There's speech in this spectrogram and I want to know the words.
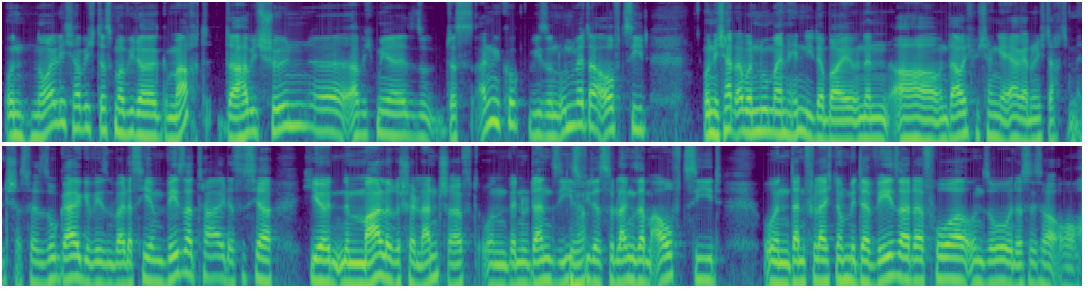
Und neulich habe ich das mal wieder gemacht. Da habe ich schön, äh, habe ich mir so das angeguckt, wie so ein Unwetter aufzieht. Und ich hatte aber nur mein Handy dabei und dann, ah, und da habe ich mich dann geärgert und ich dachte, Mensch, das wäre so geil gewesen, weil das hier im Wesertal, das ist ja hier eine malerische Landschaft und wenn du dann siehst, ja. wie das so langsam aufzieht und dann vielleicht noch mit der Weser davor und so, das ist ja, oh.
